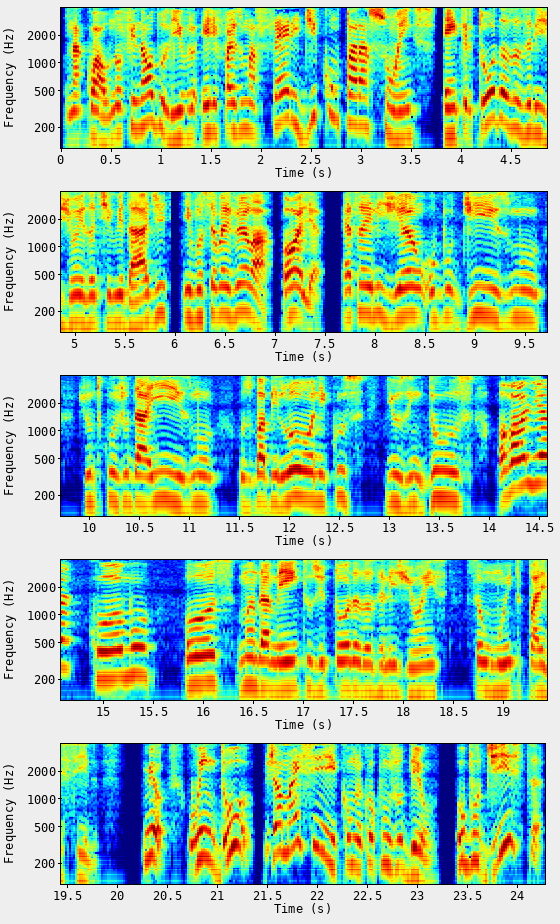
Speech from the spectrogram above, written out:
na qual, no final do livro, ele faz uma série de comparações entre todas as religiões da antiguidade e você vai ver lá, olha, essa religião, o budismo, junto com o judaísmo, os babilônicos e os hindus, olha como os mandamentos de todas as religiões são muito parecidos. Meu, o hindu jamais se comunicou com o judeu. O budista,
